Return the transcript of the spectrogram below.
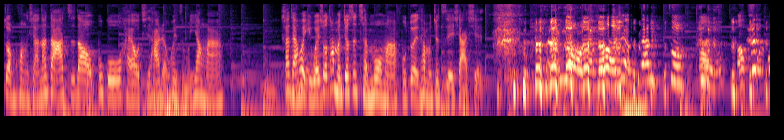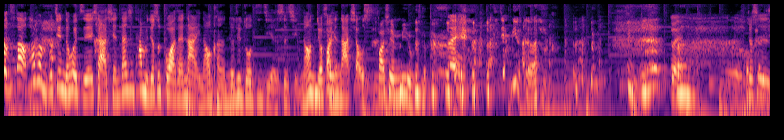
状况下，那大家知道布谷还有其他人会怎么样吗？大家会以为说他们就是沉默吗？不对，他们就直接下线。没有，我感觉好像有这样做过。哦，我我知道，他们不见得会直接下线，但是他们就是挂在那里，然后可能就去做自己的事情，然后你就发现他消失，发现 mute，对，直接 mute。对，就是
